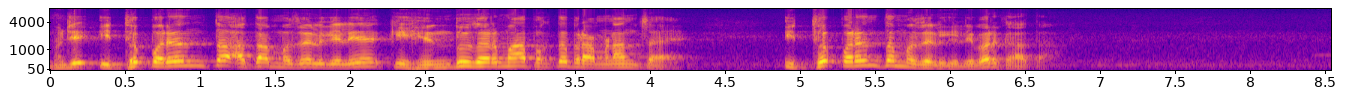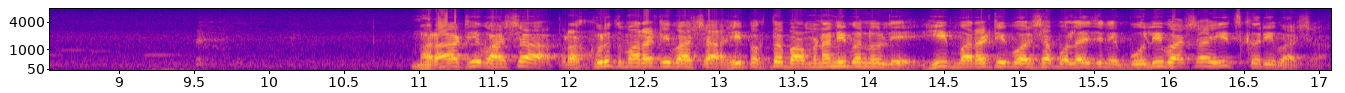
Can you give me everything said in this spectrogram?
म्हणजे इथंपर्यंत आता मजल गेली की हिंदू धर्म हा फक्त ब्राह्मणांचा आहे. इथंपर्यंत मजल गेली बरं का आता. मराठी भाषा प्राकृत मराठी भाषा ही फक्त ब्राह्मणांनी बनवली आहे. ही मराठी भाषा बोलायची नाही. बोली भाषा हीच खरी भाषा.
